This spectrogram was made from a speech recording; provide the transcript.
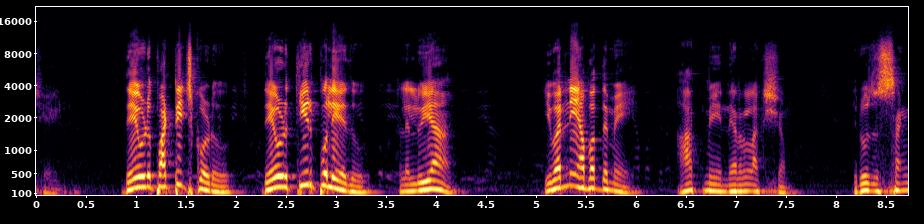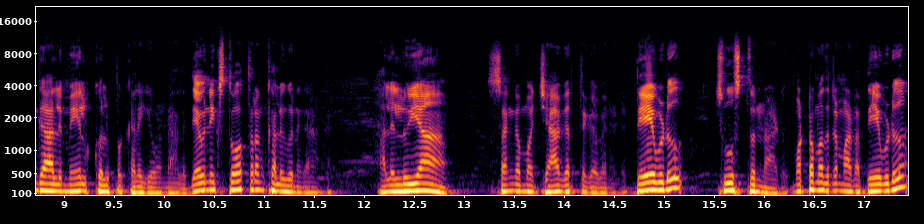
చేయడు. దేవుడు పట్టించుకోడు దేవుడు తీర్పు లేదు. అలా లుయా ఇవన్నీ అబద్ధమే. ఆత్మీయ నిర్లక్ష్యం. ఈరోజు సంఘాలు మేల్కొలుపు కలిగి ఉండాలి. దేవునికి స్తోత్రం కలుగునుగాక అలా లుయా సంఘము జాగ్రత్తగా వినండి. దేవుడు చూస్తున్నాడు. మొట్టమొదటి మాట దేవుడు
